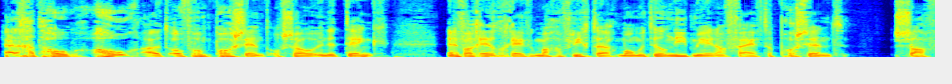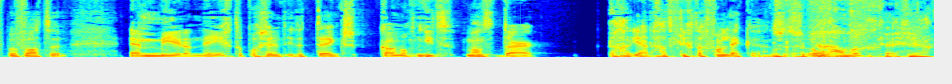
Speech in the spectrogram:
ja, dat gaat hoog, hoog uit over een procent of zo in de tank. En van regelgeving mag een vliegtuig momenteel niet meer dan 50 procent SAF bevatten. En meer dan 90% in de tanks kan nog niet, want daar ja, daar gaat het vliegtuig van lekken. Dus dat is onhandig. Oké, ja.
